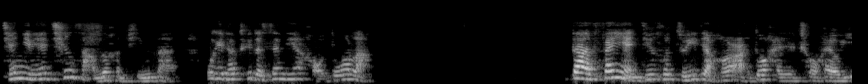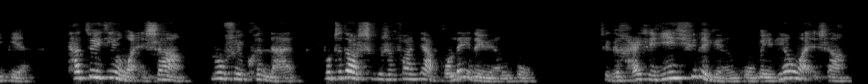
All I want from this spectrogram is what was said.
前几天清嗓子很频繁，我给他推了三天好多了，但翻眼睛和嘴角和耳朵还是抽。还有一点，他最近晚上入睡困难，不知道是不是放假不累的缘故，这个还是阴虚的缘故，每天晚上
